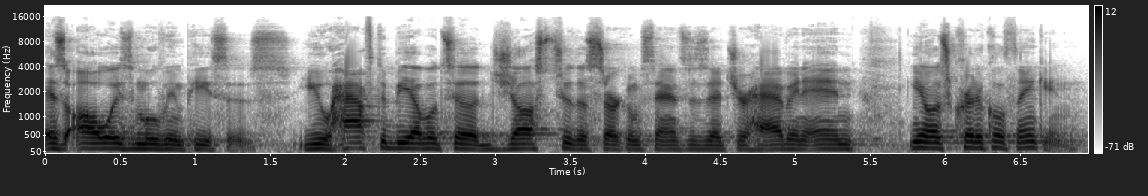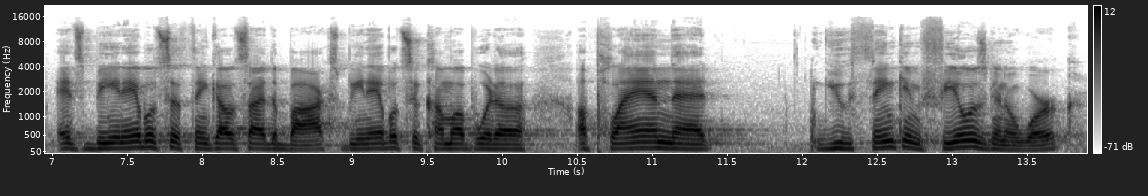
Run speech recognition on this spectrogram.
is always moving pieces. You have to be able to adjust to the circumstances that you're having and you know, it's critical thinking. It's being able to think outside the box, being able to come up with a, a plan that you think and feel is gonna work,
